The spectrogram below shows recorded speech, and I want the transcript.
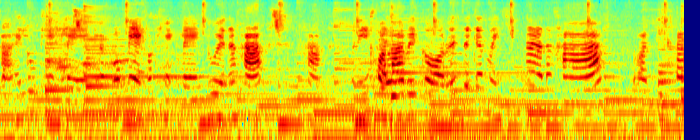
ค่ะ ให้ลูกแข็งแรงแล้วก็แม่ก็แข็งแรงด้วยนะคะค่ะ วันนี้ขอลาไปก่อนไว้เจอกันใหม่คลิปหน้านะคะ สวัสดีค่ะ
